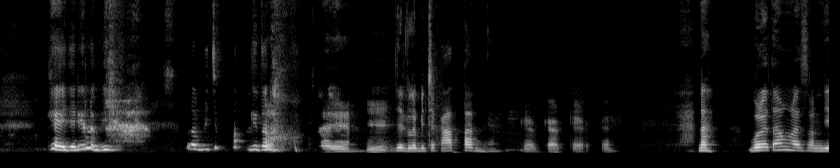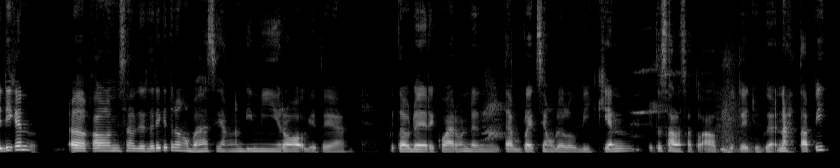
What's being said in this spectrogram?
kayak jadi lebih lebih cepat gitu loh Iya. Iya. Jadi lebih cekatan ya. Oke oke oke oke. Nah, boleh tahu nggak Son? Jadi kan eh, kalau misalnya dari tadi kita udah ngebahas yang di Miro gitu ya. Kita udah requirement dan templates yang udah lo bikin itu salah satu outputnya juga. Nah, tapi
